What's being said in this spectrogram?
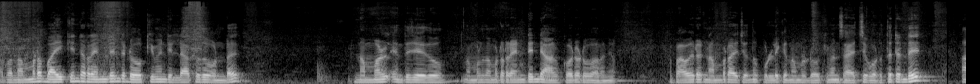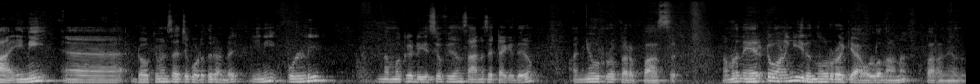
അപ്പോൾ നമ്മുടെ ബൈക്കിന്റെ റെന്റിന്റെ ഡോക്യുമെന്റ് ഇല്ലാത്തതുകൊണ്ട് നമ്മൾ എന്ത് ചെയ്തു? നമ്മൾ നമ്മുടെ റെന്റിന്റെ ആൾക്കാരോട് പറഞ്ഞു. അപ്പോൾ അവരൊരു നമ്പർ അയച്ചു തന്നു. പുള്ളിക്ക് നമ്മൾ ഡോക്യുമെന്റ്സ് അയച്ച് കൊടുത്തിട്ടുണ്ട്. ആ ഇനി ഡോക്യുമെന്റ്സ് അയച്ച് കൊടുത്തിട്ടുണ്ട്. ഇനി പുള്ളി നമുക്ക് ഡി സി ഓഫീസിൽ നിന്ന് സാധനം സെറ്റാക്കി തരും. അഞ്ഞൂറ് രൂപ പെർ പാസ് നമ്മൾ നേരിട്ട് വേണമെങ്കിൽ ഇരുന്നൂറ് രൂപയ്ക്ക് ആവുള്ളൂ എന്നാണ് പറഞ്ഞത്.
